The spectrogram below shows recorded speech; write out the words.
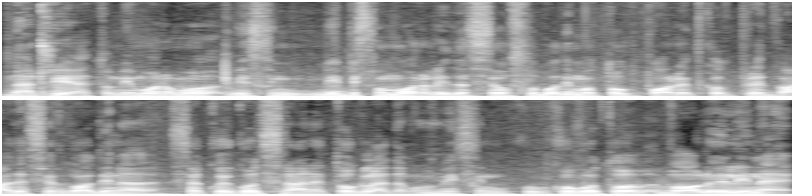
Znači, eto, mi moramo, mislim, mi bismo morali da se oslobodimo tog poredka od pre 20 godina sa koje god strane to gledamo. Mislim, ko- kogod to voli ili ne,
